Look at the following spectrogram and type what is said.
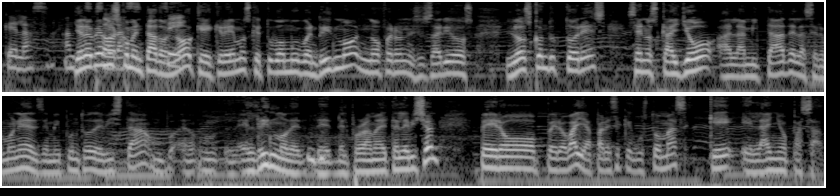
que las antecesoras. Ya lo habíamos comentado, Sí. ¿no? Que creemos que tuvo muy buen ritmo, no fueron necesarios los conductores, se nos cayó a la mitad de la ceremonia desde mi punto de vista un un- el ritmo de- de- del programa de televisión, pero, pero vaya, parece que gustó más que el año pasado.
